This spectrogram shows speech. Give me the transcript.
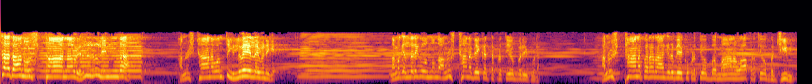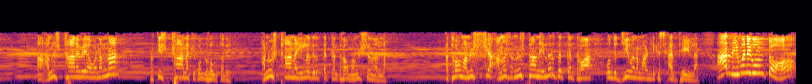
ಸದನುಷ್ಠಾನವೆಲ್ಲಿಂದ. ಅನುಷ್ಠಾನವಂತೂ ಇಲ್ಲವೇ ಇಲ್ಲ ಇವನಿಗೆ. ನಮಗೆಲ್ಲರಿಗೂ ಒಂದೊಂದು ಅನುಷ್ಠಾನ ಬೇಕಂತ ಪ್ರತಿಯೊಬ್ಬರಿಗೂ ಕೂಡ. ಅನುಷ್ಠಾನಪರರಾಗಿರಬೇಕು ಪ್ರತಿಯೊಬ್ಬ ಮಾನವ, ಪ್ರತಿಯೊಬ್ಬ ಜೀವಿ. ಆ ಅನುಷ್ಠಾನವೇ ಅವನನ್ನ ಪ್ರತಿಷ್ಠಾನಕ್ಕೆ ಕೊಂಡು ಹೋಗ್ತದೆ. ಅನುಷ್ಠಾನ ಇಲ್ಲದಿರತಕ್ಕಂತಹ ಮನುಷ್ಯನಲ್ಲ. ಅಥವಾ ಮನುಷ್ಯ ಅನು ಅನುಷ್ಠಾನ ಇಲ್ಲದಿರತಕ್ಕಂತಹ ಒಂದು ಜೀವನ ಮಾಡಲಿಕ್ಕೆ ಸಾಧ್ಯ ಇಲ್ಲ. ಆದ್ರೆ ಇವನಿಗುಂಟೋ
